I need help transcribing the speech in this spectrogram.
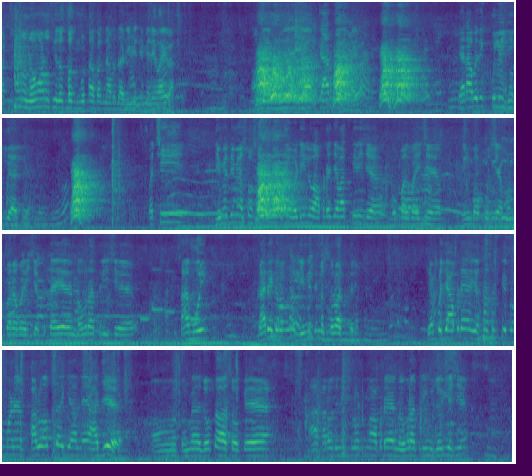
અઠ્ઠાણું, નવ્વાણું થી લગભગ મોટા ભાગના બધા ધીમે ધીમે રેવા આવ્યા. ત્યારે આ બધી ખુલ્લી જગ્યા હતી. પછી ધીમે ધીમે સોસાયટીના વડીલો, આપણે જે વાત કરી છે, ગોપાલભાઈ છે ધીરુબાપુ છે મનપરાભાઈ છે, બધાએ નવરાત્રી છે, સામૂહિક કાર્યક્રમની ધીમે ધીમે શરૂઆત કરી. એમ પછી આપણે યથાશક્તિ પ્રમાણે ફાળો આપતા ગયા અને આજે તમે જોતા હશો કે આ સાર્વજનિક પ્લોટમાં આપણે નવરાત્રિ ઉજવીએ છીએ,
